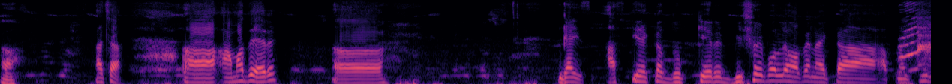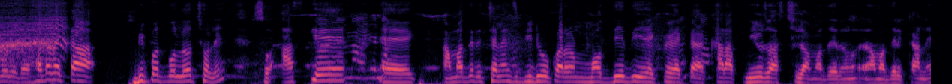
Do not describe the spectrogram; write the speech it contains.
হ্যাঁ। আচ্ছা আমাদের গাইজ আজকে একটা দুঃখের বিষয় বললে হবে না একটা আপনার কি বলে এটা হঠাৎ একটা বিপদ বললেও চলে। সো আজকে আমাদের চ্যালেঞ্জ ভিডিও করার মধ্যে দিয়ে একটা একটা খারাপ নিউজ আসছিল আমাদের আমাদের কানে,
